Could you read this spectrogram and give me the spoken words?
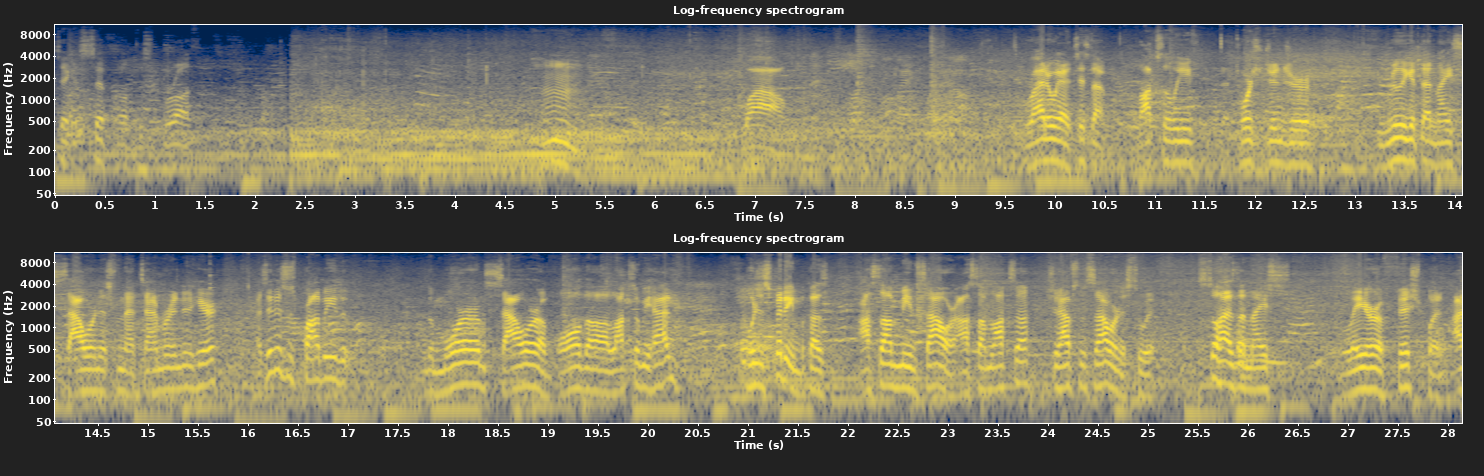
Take a sip of this broth. Mmm. Wow. Right away, I taste that laksa leaf, that torch ginger. You really get that nice sourness from that tamarind in here. I say this is probably the, the more sour of all the laksa we had, which is fitting because Assam means sour. Assam laksa should have some sourness to it. Still has a nice layer of fish, but I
